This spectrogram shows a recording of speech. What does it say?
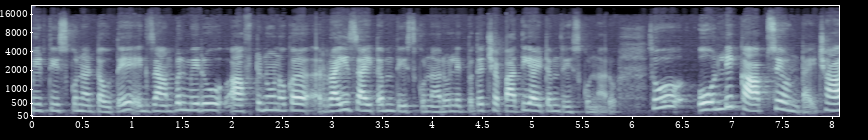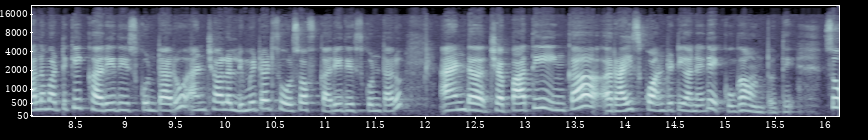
మీరు తీసుకున్నట్టయితే ఎగ్జాంపుల్ మీరు ఆఫ్టర్నూన్ ఒక రైస్ ఐటమ్ తీసుకున్నారు లేకపోతే చపాతీ ఐటమ్ తీసుకున్నారు. సో ఓన్లీ కాప్సే ఉంటాయి. చాలా మట్టుకి కర్రీ తీసుకుంటారు అండ్ చాలా లిమిటెడ్ సోర్స్ ఆఫ్ కర్రీ తీసుకుంటారు. అండ్ చపాతీ ఇంకా రైస్ క్వాంటిటీ అనేది ఎక్కువగా ఉంటుంది. సో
